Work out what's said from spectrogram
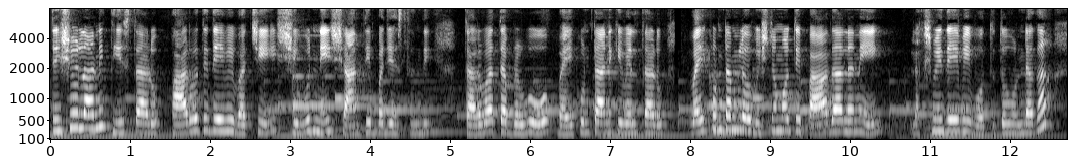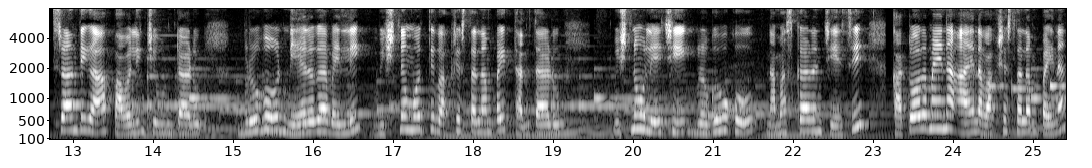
త్రిశూలాన్ని తీస్తాడు. పార్వతీదేవి వచ్చి శివుణ్ణి శాంతింపజేస్తుంది. తర్వాత భృగు వైకుంఠానికి వెళ్తాడు. వైకుంఠంలో విష్ణుమూర్తి పాదాలని లక్ష్మీదేవి ఒత్తుతూ ఉండగా విశ్రాంతిగా పవలించి ఉంటాడు. భృగు నేరుగా వెళ్ళి విష్ణుమూర్తి వక్షస్థలంపై తంతాడు విష్ణువు లేచి భృగువుకు నమస్కారం చేసి కఠోరమైన ఆయన వక్షస్థలం పైన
